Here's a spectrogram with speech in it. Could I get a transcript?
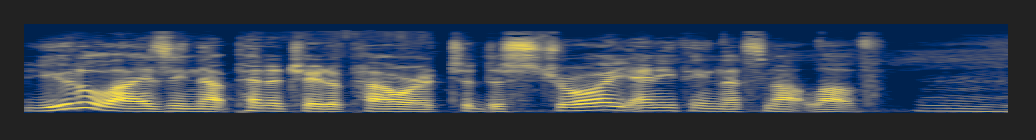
utilizing that penetrative power to destroy anything that's not love hmm.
